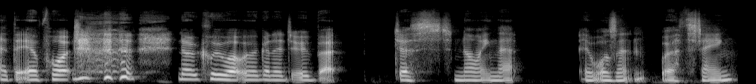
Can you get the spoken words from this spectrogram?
at the airport. no clue what we were going to do, but just knowing that it wasn't worth staying.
